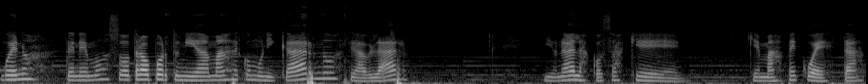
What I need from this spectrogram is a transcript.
Bueno, tenemos otra oportunidad más de comunicarnos, de hablar. Y una de las cosas que, que más me cuesta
